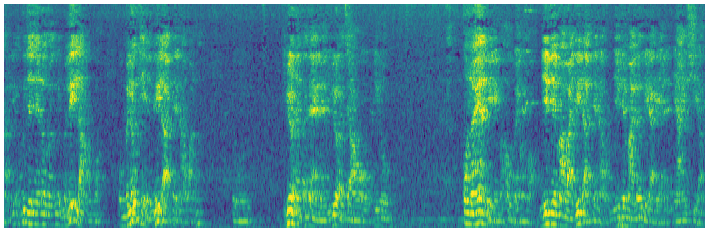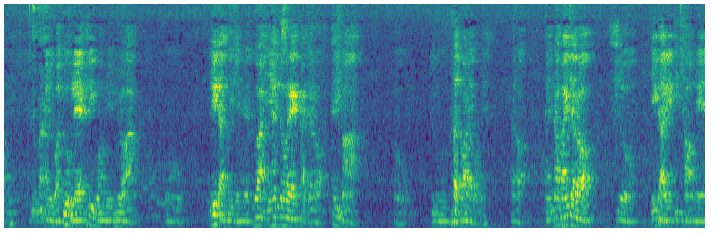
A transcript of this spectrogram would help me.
တာလေအခုချက်ချင်းတော့မလေ့လာဘူးပေါ့ ဟိုမလုပ်ခင်လေ့လာတင်တာပါနော်ဟိုဒီလိုနဲ့ပတ်သက်ရင်လည်းပြီးတော့အကြောင်းကိုဒီလို online ကနေနေမဟုတ်ပဲねပေါ့မြေပြင်မှာပါလေ့လာတင်တာပေါ့မြေပြင်မှာလုပ်နေတာတွေလည်းအများကြီးရှိတာပေါ့လေဒီမှာအဲ့လိုပေါ့သူ့ကိုလည်းအဲ့ဒီကောင်မျိုးပြောတာဟိုလေ့လာနေခြင်းပဲသူကအရန်တော်တဲ့အခါကျတော့အဲ့ဒီမှာဟိုသူဖတ်သွားတယ်ပေါ့လေအဲ့တော့အဲနောက်ပိုင်းကျတော့ဒီလိုဒိတာတွေတီထောင်တယ်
